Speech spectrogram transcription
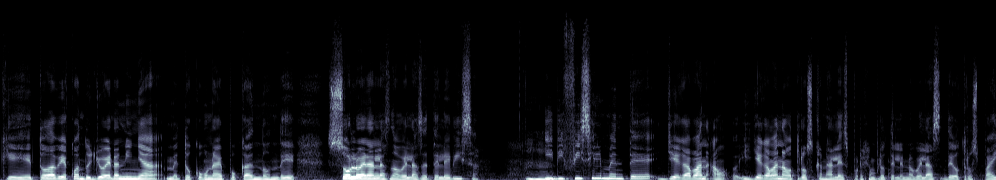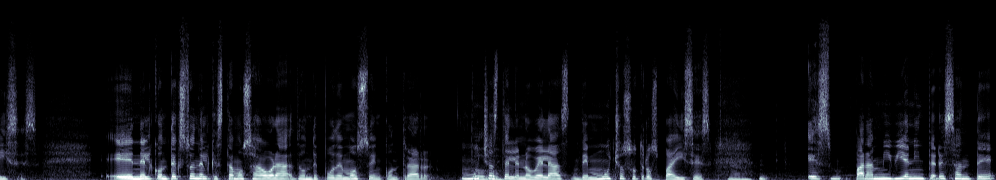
que todavía cuando yo era niña me tocó una época en donde solo eran las novelas de Televisa. Y difícilmente llegaban y llegaban a otros canales, por ejemplo, telenovelas de otros países en el contexto en el que estamos ahora, donde podemos encontrar muchas telenovelas de muchos otros países, es para mí bien interesante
